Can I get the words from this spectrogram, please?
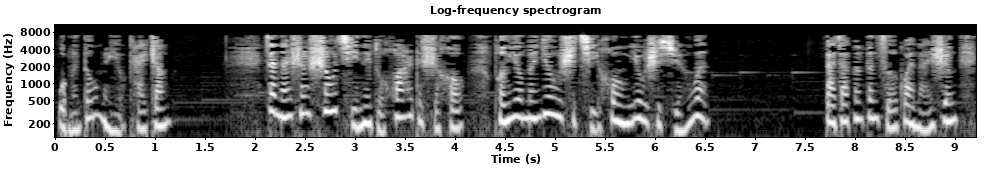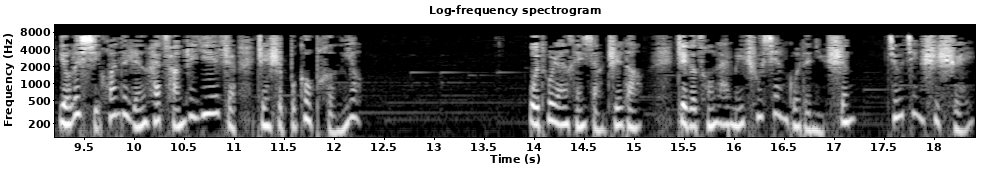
我们都没有开张。在男生收起那朵花的时候，朋友们又是起哄又是询问，大家纷纷责怪男生有了喜欢的人还藏着掖着，真是不够朋友。我突然很想知道，这个从来没出现过的女生究竟是谁。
